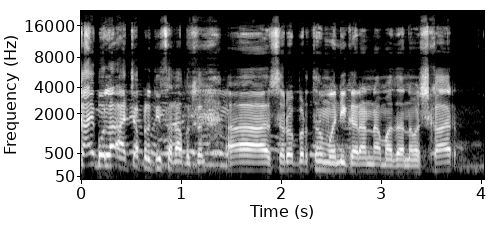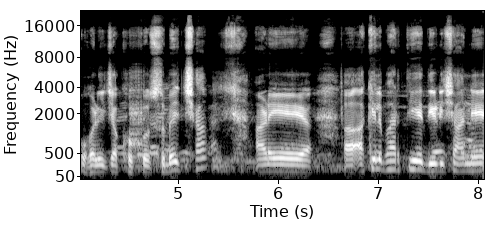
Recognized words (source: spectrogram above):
काय बोला आजच्या प्रतिसादाबद्दल? सर्वप्रथम वनीकरांना माझा नमस्कार होळीच्या खूप खूप शुभेच्छा आणि अखिल भारतीय दीडशाने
